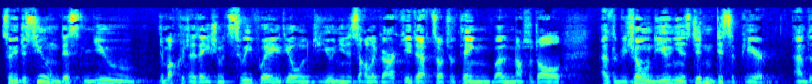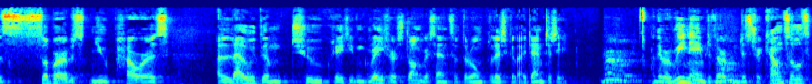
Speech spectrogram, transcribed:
So you'd assume this new democratisation would sweep away the old unionist oligarchy, that sort of thing. Well, not at all. As will be shown, the unions didn't disappear, and the suburbs' new powers allowed them to create even greater, stronger sense of their own political identity. They were renamed as urban district councils,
